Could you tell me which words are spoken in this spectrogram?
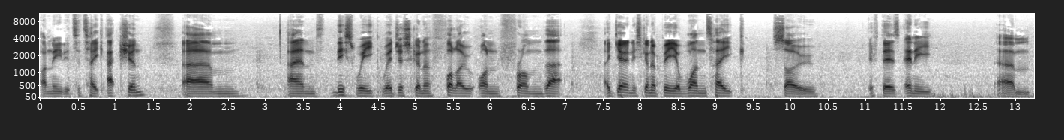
I needed to take action. Um, and this week we're just going to follow on from that. Again, it's going to be a one take, so if there's any um,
